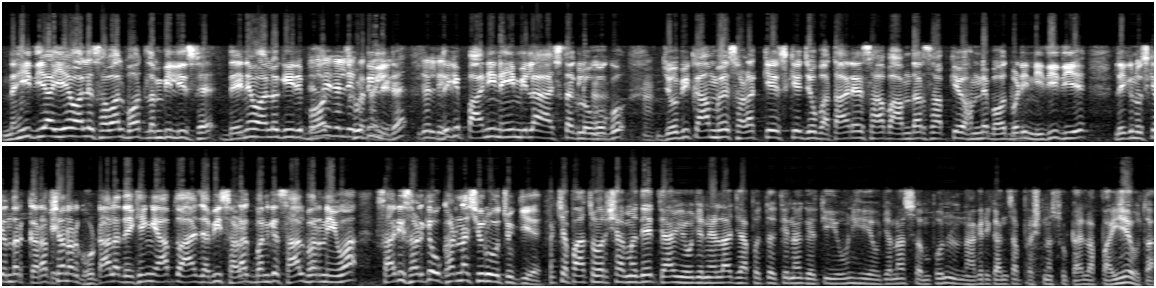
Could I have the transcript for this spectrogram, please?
नहीं दिया ये वाले सवाल बहुत लंबी लिस्ट है। देने वालों की बहुत छोटी लिस्ट है। देखिए पानी नहीं मिला आज तक लोगों हाँ, को। हाँ। जो भी काम हुए सड़क के इसके जो बता रहे हैं साहब आमदार साहब के हमने बहुत बड़ी निधि दी है। लेकिन उसके अंदर करप्शन और घोटाला देखेंगे आप तो आज अभी सड़क बन के साल भर नहीं हुआ सारी सड़कें उखड़ना शुरू हो चुकी है। मागच्या पाच वर्षामध्ये त्या योजनेला ज्या पद्धतीनं गती येऊन ही योजना संपूर्ण नागरिकांचा प्रश्न सुटायला पाहिजे होता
